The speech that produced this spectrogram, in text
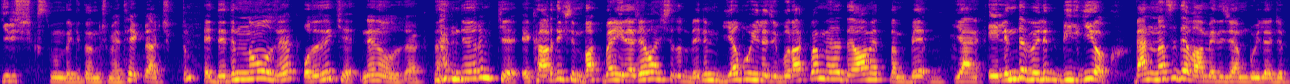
giriş kısmındaki danışmaya tekrar çıktım. E dedim ne olacak? O da dedi ki ne ne olacak? Ben diyorum ki e kardeşim bak ben ilaca başladım. Benim ya bu ilacı bırakmam ya da devam etmem. Be- yani elimde böyle bir bilgi yok. Ben nasıl devam edeceğim bu ilaca?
